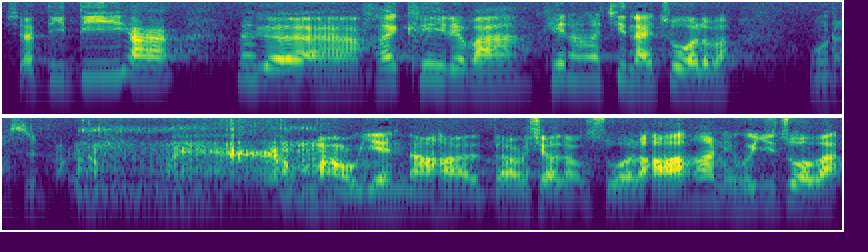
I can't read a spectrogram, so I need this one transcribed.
小弟弟呀。那个啊，还可以的吧？可以让他进来坐了吧？我老师 冒烟了哈，当校长说了，好好，你回去坐吧。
